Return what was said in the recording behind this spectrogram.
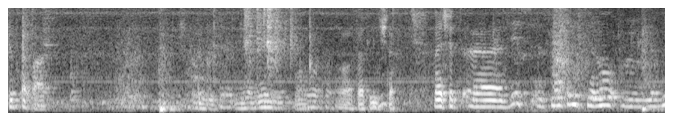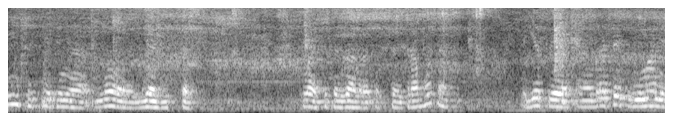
Цептопад. Вот, отлично. Значит, э, здесь, смотрите, ну, в меньшей степени, но я здесь так классика жанра, так сказать, работа. Если э, обращайте внимание,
